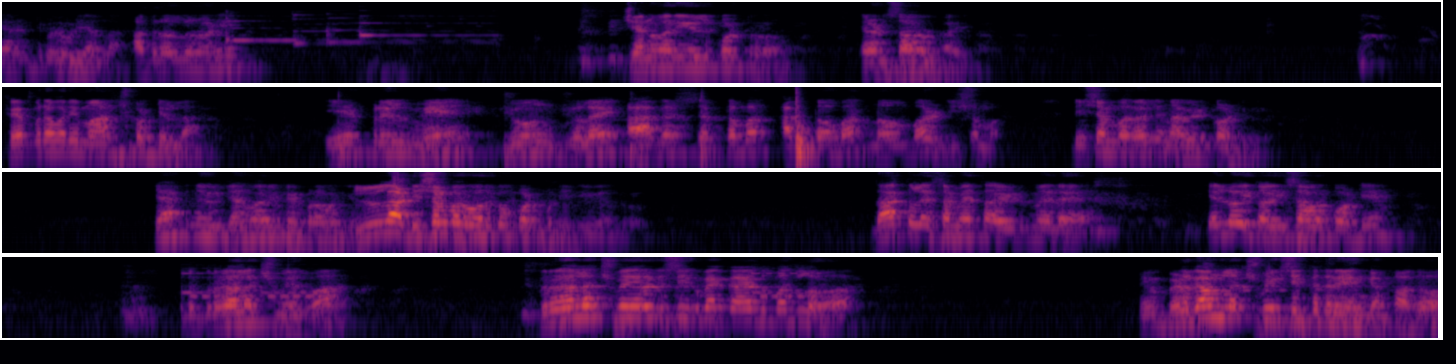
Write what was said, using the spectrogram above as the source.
ಗ್ಯಾರಂಟಿಗಳು ಉಳಿಯಲ್ಲ. ಅದರಲ್ಲೂ ನೋಡಿ, ಜನವರಿಯಲ್ಲಿ ಕೊಟ್ಟರು ಎರಡು ಸಾವಿರ ರೂಪಾಯಿ. ಫೆಬ್ರವರಿ, ಮಾರ್ಚ್ ಕೊಟ್ಟಿಲ್ಲ. April, May, June, July, August, September, October, November, December. ಡಿಸೆಂಬರಲ್ಲಿ ನಾವು ಇಟ್ಕೊಂಡ್ವಿ ಯಾಕೆ ನೀವು ಜನವರಿ, ಫೆಬ್ರವರಿ ಎಲ್ಲ ಡಿಸೆಂಬರ್ವರೆಗೂ ಕೊಟ್ಬಿಟ್ಟಿದ್ದೀವಿ ಅಂದರು. ದಾಖಲೆ ಸಮೇತ ಹಿಡಿದ್ಮೇಲೆ ಎಲ್ಲೋಯ್ತು ಐದು ಸಾವಿರ ಕೋಟಿ. ಇದು ಗೃಹಲಕ್ಷ್ಮಿ ಅಲ್ವಾ? ಗೃಹಲಕ್ಷ್ಮಿಯವ್ರಿಗೆ ಸಿಗ್ಬೇಕಾದ ಬದಲು ನೀವು ಬೆಳಗಾಂ ಲಕ್ಷ್ಮಿಗೆ ಸಿಕ್ಕಿದ್ರೆ ಹೆಂಗಪ್ಪ ಅದು?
